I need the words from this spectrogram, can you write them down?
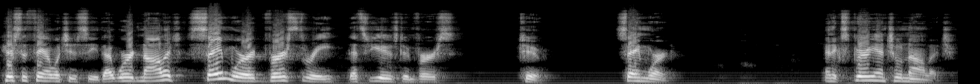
here's the thing I want you to see. That word knowledge, same word, verse 3, that's used in verse 2. Same word. An experiential knowledge.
